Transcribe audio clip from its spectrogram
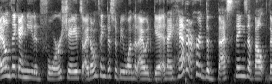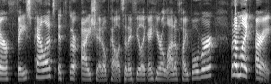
I don't think I needed four shades, so I don't think this would be one that I would get. And I haven't heard the best things about their face palettes. It's their eyeshadow palettes that I feel like I hear a lot of hype over. But I'm like, all right,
